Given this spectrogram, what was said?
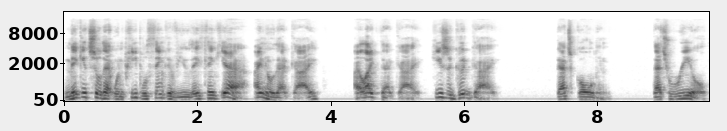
Make it so that when people think of you, they think, yeah, I know that guy. I like that guy. He's a good guy. That's golden. That's real.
